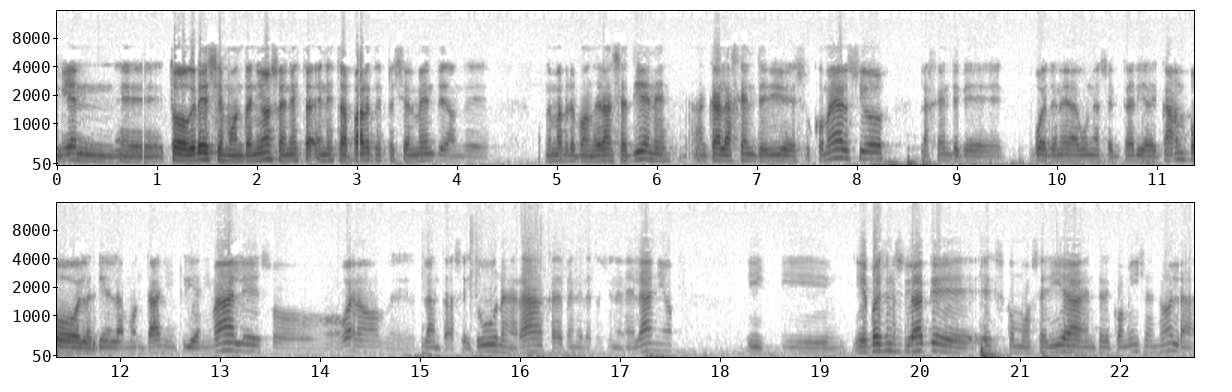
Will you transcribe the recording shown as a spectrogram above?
bien eh, todo Grecia es montañosa, en esta, en esta parte especialmente donde, donde más preponderancia tiene, acá la gente vive de sus comercios, la gente que puede tener alguna hectárea de campo la tiene en la montaña y cría animales, o, bueno, eh, planta aceitunas, naranjas, depende de la estación en el año. Y, y, después es una ciudad que es como sería, entre comillas, ¿no? la,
